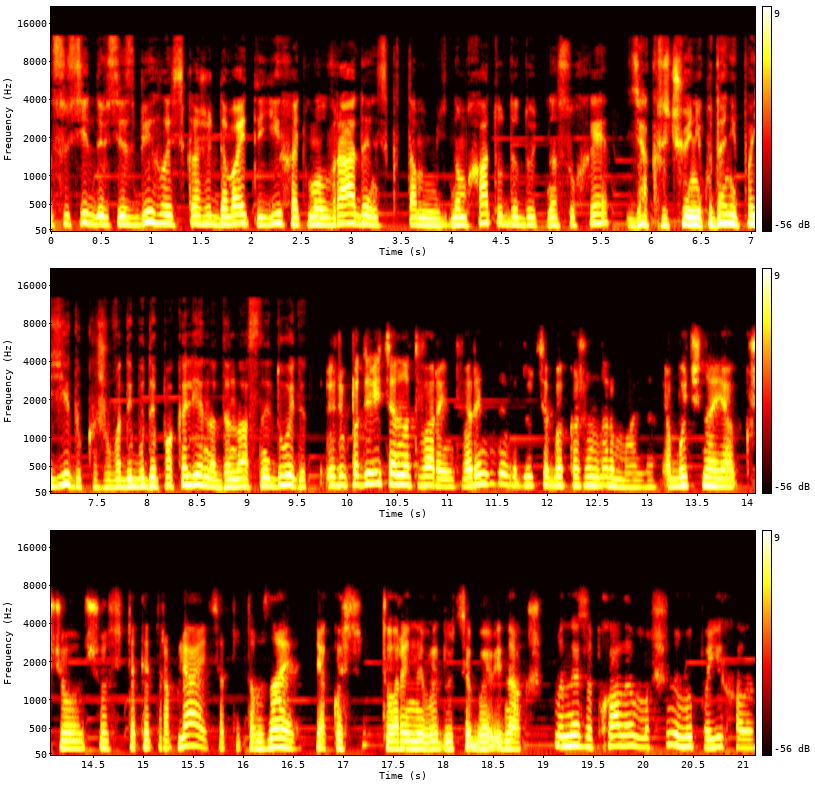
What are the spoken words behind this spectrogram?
Сусіди всі збіглись, кажуть, давайте їхати, мов в Раденськ, там нам хату дадуть на сухе. Я кричу, я нікуди не поїду. Кажу, води буде по коліна, до нас не дойде. Говорю, Подивіться на тварин. Тварини ведуть себе, кажу, нормально. Обично, якщо щось таке трапляється, то там, знаєте, якось тварини ведуть себе інакше. Мене запхали в машину, ми поїхали.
